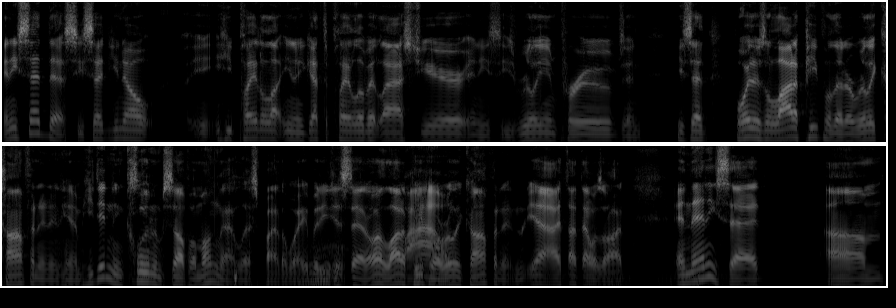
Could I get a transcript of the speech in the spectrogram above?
And he said this. He said, you know, he played a lot. You know, he got to play a little bit last year, and he's he's really improved. And he said, "Boy, there's a lot of people that are really confident in him." He didn't include himself among that list, by the way, but he just said, "Oh, a lot of wow. people are really confident." And yeah, I thought that was odd. And then he said, um,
